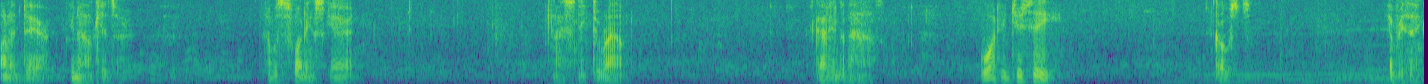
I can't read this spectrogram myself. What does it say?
On a dare. You know how kids are. I was sweating scared. I sneaked around. Got into the house. What did you see? Ghosts. Everything.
